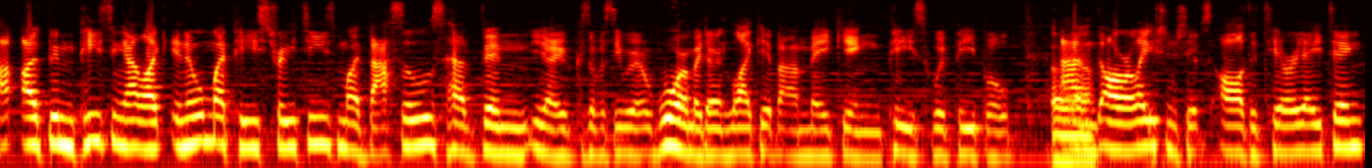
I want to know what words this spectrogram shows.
I- have been piecing out like in all my peace treaties, my vassals have been, you know, because obviously we're at war and they don't like it, but I'm making peace with people, oh, and yeah. our relationships are deteriorating.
